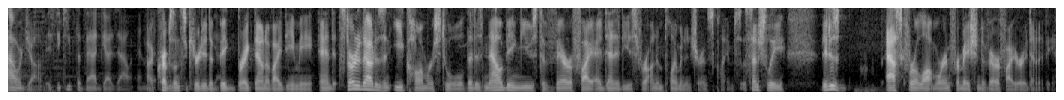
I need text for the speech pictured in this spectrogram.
Our job is to keep the bad guys out and Uh, Krebs on Security did a big breakdown of ID.me, and it started out as an e-commerce tool that is now being used to verify identities for unemployment insurance claims. Essentially, they just ask for a lot more information to verify your identity:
